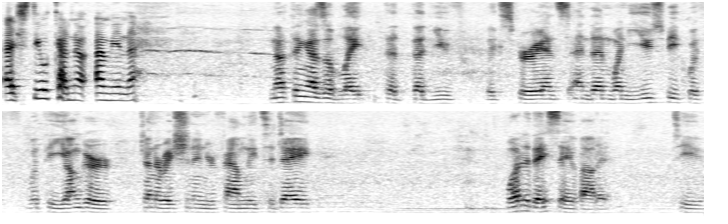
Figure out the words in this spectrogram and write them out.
I still cannot. I mean, Nothing as of late that, that you've experienced, and then when you speak with, with the younger generation in your family today, what do they say about it to you?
